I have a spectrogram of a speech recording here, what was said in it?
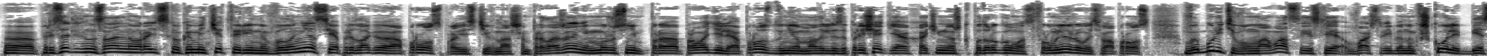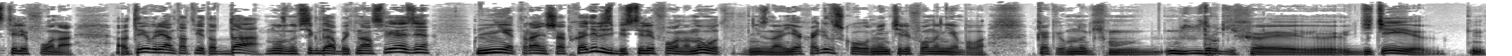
Э, председатель Национального родительского комитета Ирина Волонец. Я предлагаю опрос провести в нашем приложении. Мы уже с ним проводили опрос, днем надо ли запрещать. Я хочу немножко по-другому сформулировать вопрос. Вы будете волноваться, если ваш ребенок в школе без телефона? Э, три варианта ответа. Да, нужно всегда быть на связи. Нет, раньше обходились без телефона. Ну вот, не знаю, я ходил в школу, у меня телефона не было. Как и у многих других э, детей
